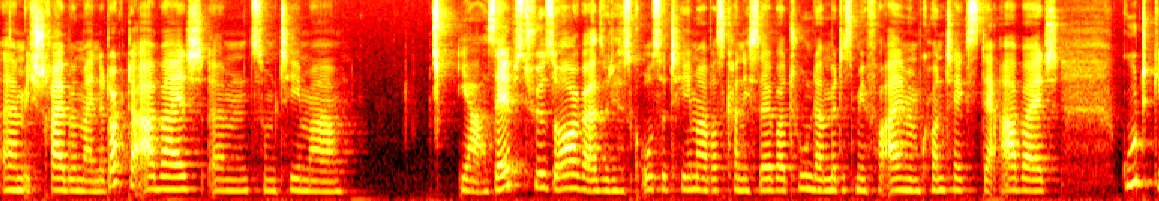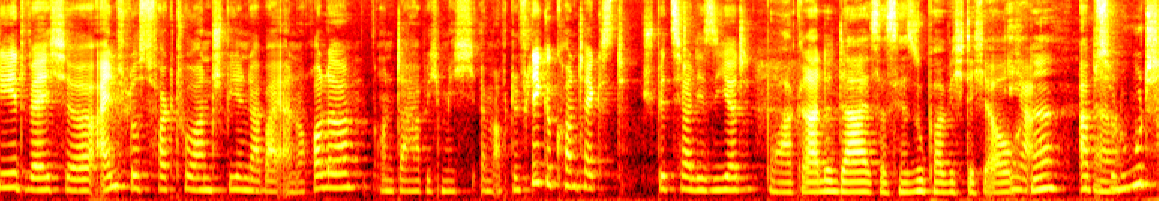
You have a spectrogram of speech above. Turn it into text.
Ähm, ich schreibe meine Doktorarbeit ähm, zum Thema ja, Selbstfürsorge, also dieses große Thema, was kann ich selber tun, damit es mir vor allem im Kontext der Arbeit gut geht, welche Einflussfaktoren spielen dabei eine Rolle. Und da habe ich mich ähm, auf den Pflegekontext spezialisiert. Boah, gerade da ist das ja super wichtig auch. Ja, ne? absolut. Ja.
